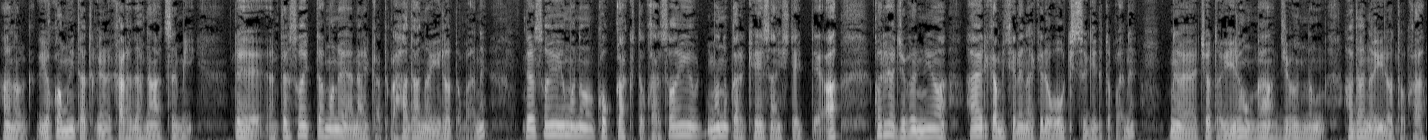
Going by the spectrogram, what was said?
あの、横向いた時の体の厚み、で、そういったものやないかとか、肌の色とかね、で、そういうものを、骨格とか、そういうものから計算していって、あ、これは自分には流行りかもしれないけど大きすぎるとかね。ねちょっと色が自分の肌の色とか、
